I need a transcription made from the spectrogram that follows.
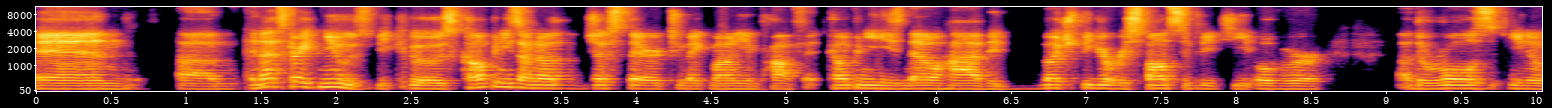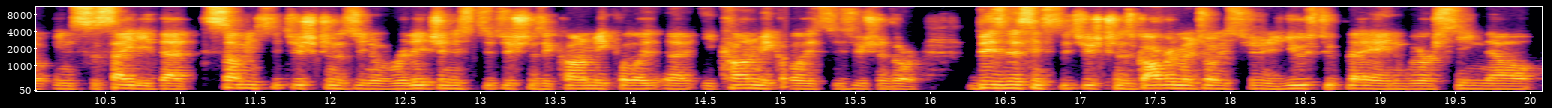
and um, and that's great news because companies are not just there to make money and profit. Companies now have a much bigger responsibility over uh, the roles, you know, in society that some institutions, you know, religion institutions, economical, uh, economical institutions, or business institutions, governmental institutions used to play, and we're seeing now,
